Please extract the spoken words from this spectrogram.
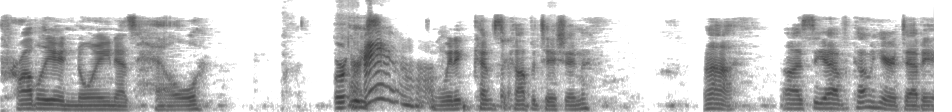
probably annoying as hell. Or at least when it comes to competition. Ah, I see you have come here, Tabby.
